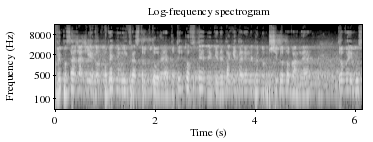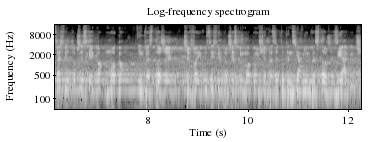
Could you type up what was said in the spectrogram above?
wyposażać je w odpowiednią infrastrukturę, bo tylko wtedy, kiedy takie tereny będą przygotowane, do województwa świętokrzyskiego mogą inwestorzy, czy w województwie świętokrzyskim mogą się tacy potencjalni inwestorzy zjawić.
